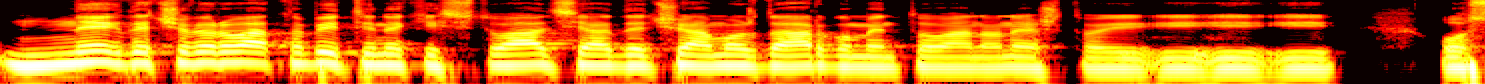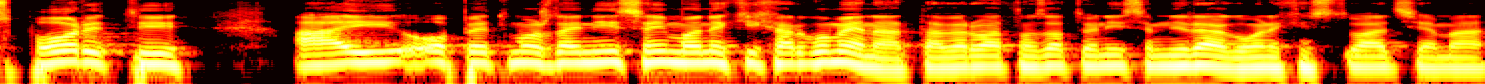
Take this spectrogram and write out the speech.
negde će verovatno biti nekih situacija gde ću ja možda argumentovano nešto i, i, i, i osporiti, a i opet možda i nisam imao nekih argumenata, verovatno zato i nisam ni reagovao nekim situacijama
